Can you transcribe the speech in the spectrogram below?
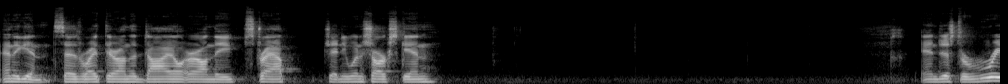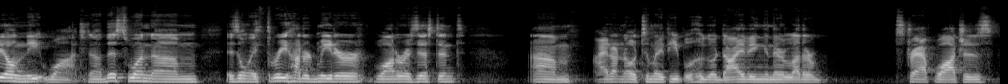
And again, it says right there on the dial or on the strap, genuine shark skin. And just a real neat watch. Now this one um, is only 300 meter water resistant. Um, I don't know too many people who go diving in their leather strap watches.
